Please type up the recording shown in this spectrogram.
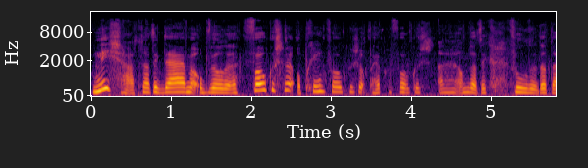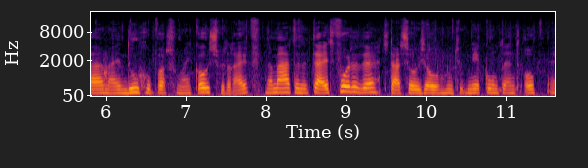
niche had. Dat ik daar me op wilde focussen, op ging focussen, op heb gefocust. Uh, omdat ik voelde dat daar mijn doelgroep was voor mijn coachbedrijf. Naarmate de tijd vorderde, staat sowieso natuurlijk meer content op uh,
